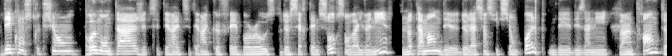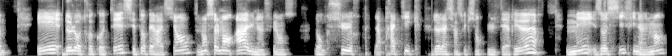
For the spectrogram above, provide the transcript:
déconstruction, remontage, etc., etc., que fait Burroughs de certaines sources, on va y venir, notamment de, la science-fiction pulp des, des années 20-30. Et de l'autre côté, cette opération non seulement a une influence donc sur la pratique de la science-fiction ultérieure, mais aussi finalement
